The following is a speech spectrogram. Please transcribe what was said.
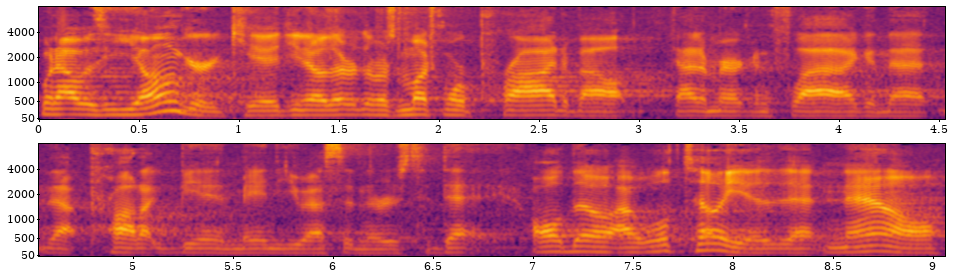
when I was a younger kid, you know, there, there was much more pride about that American flag and that, that product being made in the U.S. than there is today. Although I will tell you that now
